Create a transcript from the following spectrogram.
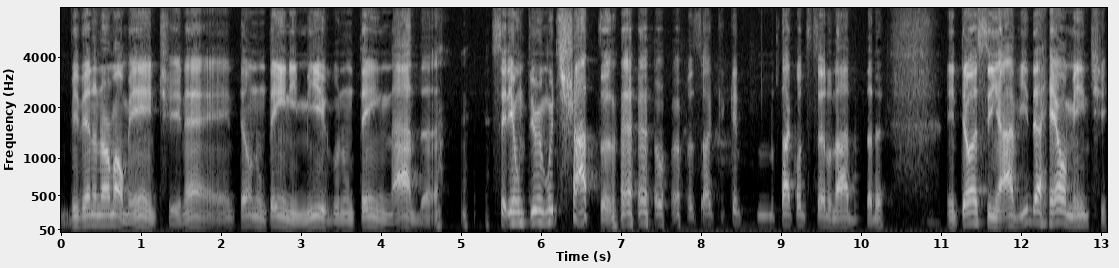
vivendo normalmente, né? Então não tem inimigo, não tem nada. Seria um filme muito chato, né? Só que, que não está acontecendo nada, né? Então, assim, a vida realmente,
